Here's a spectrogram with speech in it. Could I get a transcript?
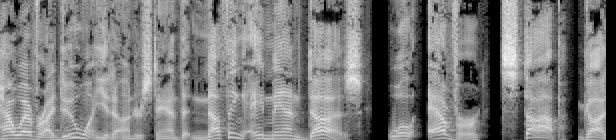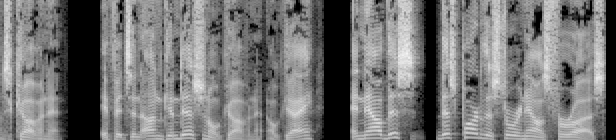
However, I do want you to understand that nothing a man does will ever stop God's covenant if it's an unconditional covenant, okay? And now this this part of the story now is for us.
